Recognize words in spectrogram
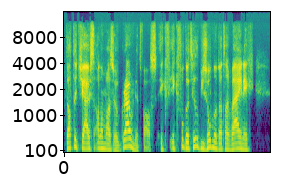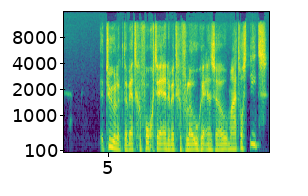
dat het juist allemaal zo grounded was? Ik, ik vond het heel bijzonder dat er weinig... Tuurlijk, er werd gevochten en er werd gevlogen en zo. Maar het was niet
